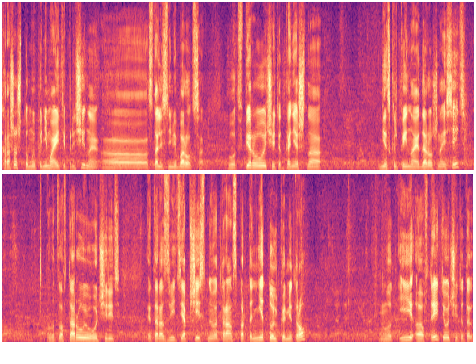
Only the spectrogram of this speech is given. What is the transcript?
хорошо, что мы, понимая эти причины, стали с ними бороться. Вот. В первую очередь, это, конечно, несколько иная дорожная сеть. Вот. Во вторую очередь, это развитие общественного транспорта не только метро – вот. И э, в третью очередь это,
